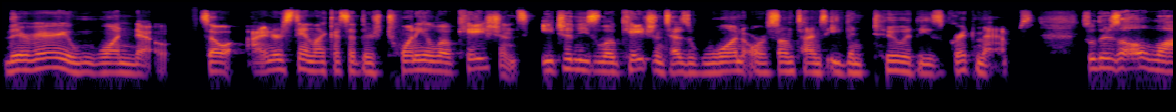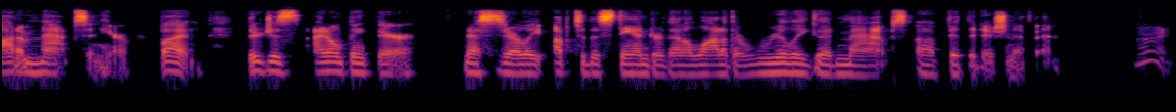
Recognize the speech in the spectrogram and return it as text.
They're very one note. So i understand like i said there's 20 locations. Each of these locations has one or sometimes even two of these grid maps. So there's a lot of maps in here but they're just i don't think they're necessarily up to the standard that a lot of the really good maps of fifth edition have been. All right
